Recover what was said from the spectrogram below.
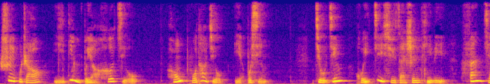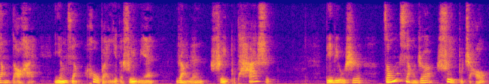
睡不着一定不要喝酒，红葡萄酒也不行，酒精会继续在身体里翻江倒海，影响后半夜的睡眠，让人睡不踏实。第六是总想着睡不着。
